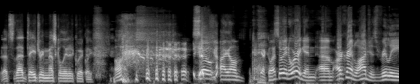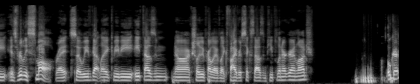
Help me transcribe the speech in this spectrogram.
That's that daydream escalated quickly. Uh, So- I um yeah, go ahead. So in Oregon, um, our Grand Lodge is really is really small, right? So we've got like maybe eight thousand. No, actually, we probably have like five or six thousand people in our Grand Lodge, Okay.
